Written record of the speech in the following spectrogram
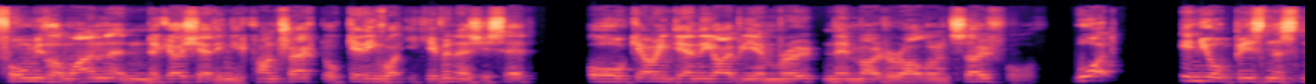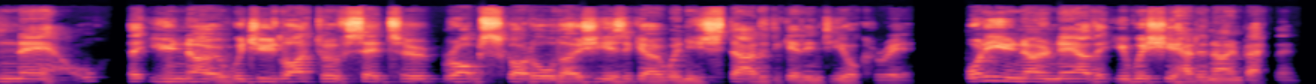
Formula One and negotiating your contract or getting what you're given, as you said, or going down the IBM route and then Motorola and so forth. What in your business now that you know would you like to have said to Rob Scott all those years ago when you started to get into your career? What do you know now that you wish you had known back then?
